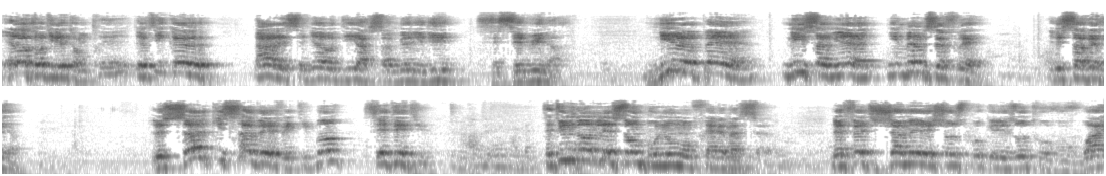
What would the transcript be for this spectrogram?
Et alors quand il est entré, il dit que Là, le Seigneur dit à Samuel, il dit, c'est celui-là. Ni le père, ni Samuel, ni même ses frères, ils ne savaient rien. Le seul qui savait effectivement, c'était Dieu. C'est une grande leçon pour nous, mon frère et ma soeur. Ne faites jamais les choses pour que les autres vous voient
